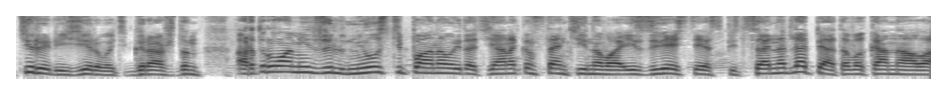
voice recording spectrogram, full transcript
терроризировать граждан. Артур Ламидзе, Людмила Степанова и Татьяна Константинова. Известия специально для Пятого канала.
